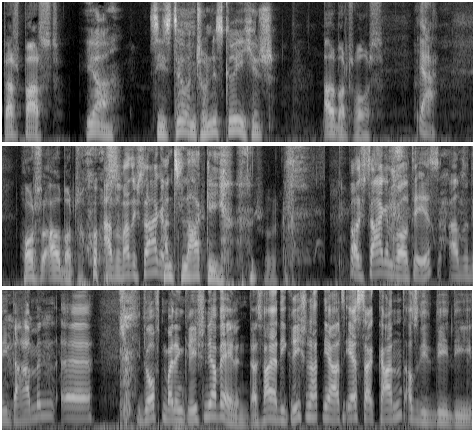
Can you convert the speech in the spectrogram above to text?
Das passt. Ja, siehste, und schon ist griechisch. Albatros. Ja. Horst Albatros. Also was ich sagen, Hans Laki. was ich sagen wollte ist, also die Damen, äh, die durften bei den Griechen ja wählen. Das war ja, die Griechen hatten ja als erster erkannt, also die, die, die,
